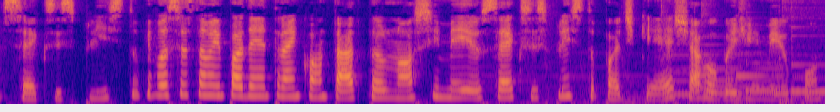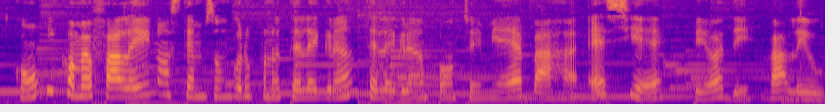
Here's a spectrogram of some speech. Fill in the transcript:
sexo explícito. E vocês também podem entrar em contato pelo nosso e-mail sexoexplicitopodcast.gmail.com e como eu falei, nós temos um grupo no Telegram, telegram.me barra SEPOD. Valeu!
